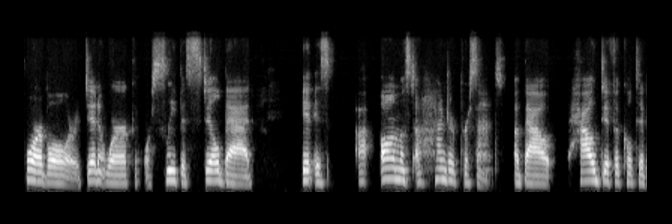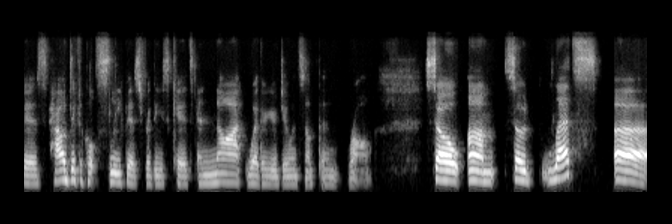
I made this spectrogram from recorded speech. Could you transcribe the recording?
horrible or it didn't work or sleep is still bad it is uh, almost a hundred percent about how difficult it is, how difficult sleep is for these kids, and not whether you're doing something wrong. So, um, so let's. Uh,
